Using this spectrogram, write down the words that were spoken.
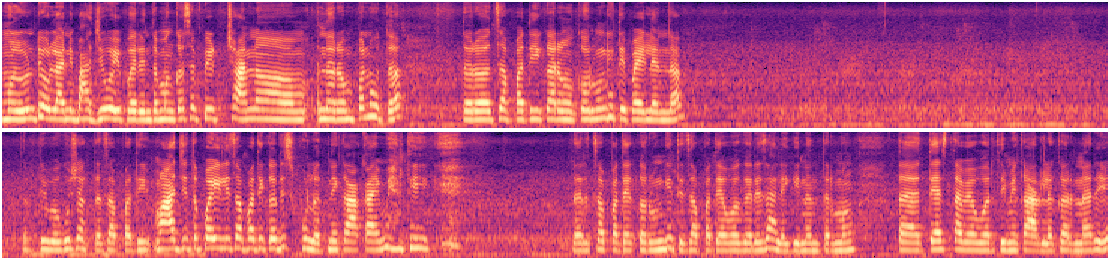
मळून ठेवलं आणि भाजी होईपर्यंत मग कसं पीठ छान नरम पण होतं. तर चपाती कर करून घेते पहिल्यांदा. तर ती बघू शकता चपाती. माझी तर पहिली चपाती कधीच फुलत नाही का काय माहिती. तर चपात्या करून घेते. चपात्या वगैरे झाल्या की नंतर मग त त्याच तव्यावरती मी कारलं करणार आहे.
